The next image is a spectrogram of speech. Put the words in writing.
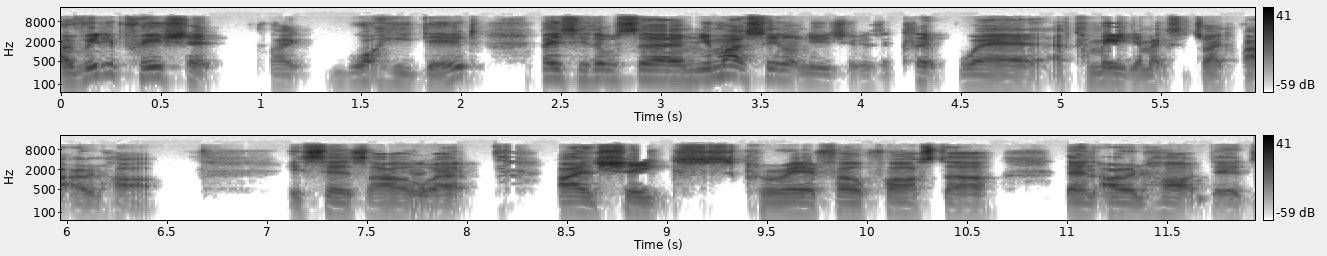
I really appreciate like what he did. Basically, there was um, you might have seen it on YouTube. There's a clip where a comedian makes a joke about Owen Hart. He says, "Oh, uh, Iron Sheik's career fell faster than Owen Hart did,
